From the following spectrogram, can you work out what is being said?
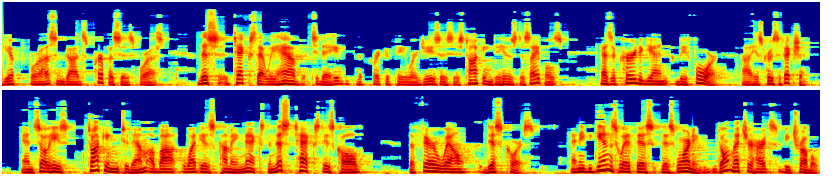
gift for us and God's purposes for us. This text that we have today, the pericope where Jesus is talking to his disciples, has occurred again before uh, his crucifixion. And so he's talking to them about what is coming next. And this text is called the Farewell Discourse. And he begins with this, this warning don't let your hearts be troubled.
